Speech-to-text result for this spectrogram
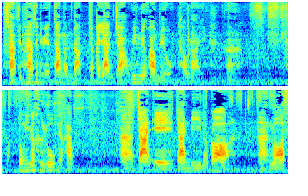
35 เซนติเมตรตามลำดับ จักรยานจะวิ่งด้วยความเร็วเท่าไหร่ ตรงนี้ก็คือรูปนะครับาจาน A จาน B แล้วก็ล้อ C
